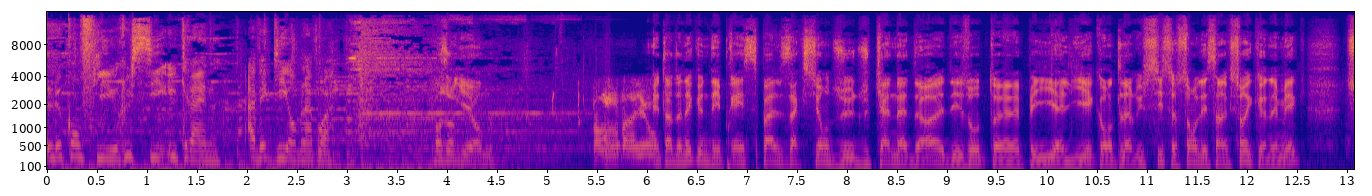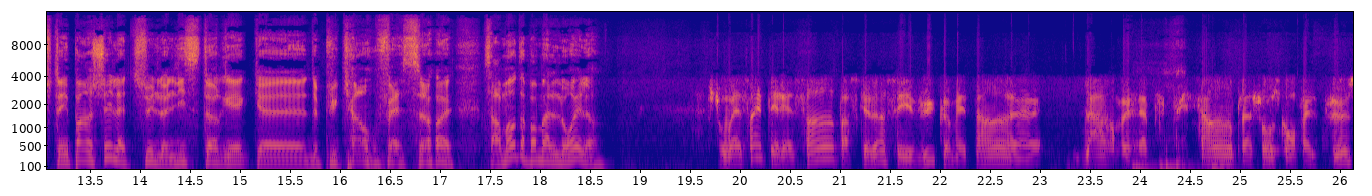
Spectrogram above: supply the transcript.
Le conflit Russie-Ukraine avec Guillaume Lavoie. Bonjour Guillaume. Bonjour Mario. Étant donné qu'une des principales actions du, Canada et des autres euh, pays alliés contre la Russie, ce sont les sanctions économiques, tu t'es penché là-dessus, l'historique, euh, depuis quand on fait ça? Ça remonte à pas mal loin, là. Je trouvais ça intéressant parce que là, c'est vu comme étant euh, l'arme la plus puissante, la chose qu'on fait le plus.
